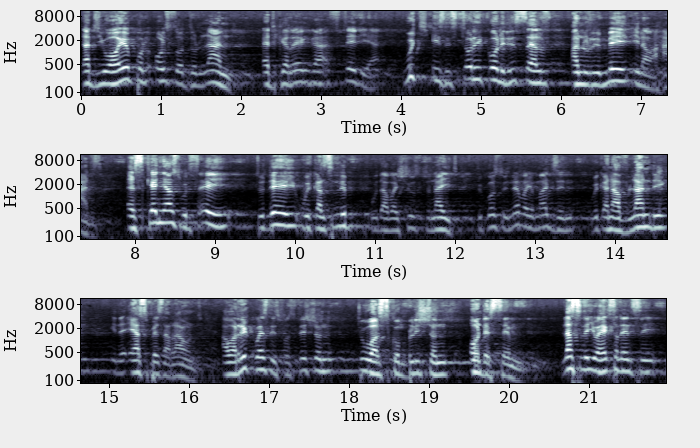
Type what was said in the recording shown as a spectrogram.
that you are able also to land at Kerenga Stadium, which is historical in itself and will remain in our hearts. As Kenyans would say, today we can sleep with our shoes tonight because we never imagined we can have landing in the airspace around. Our request is for station towards completion on the same. Lastly, Your Excellency,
